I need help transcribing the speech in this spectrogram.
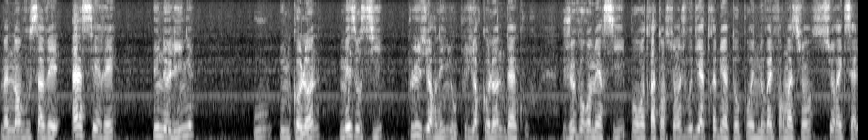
Maintenant, vous savez insérer une ligne ou une colonne, mais aussi plusieurs lignes ou plusieurs colonnes d'un coup. Je vous remercie pour votre attention et je vous dis à très bientôt pour une nouvelle formation sur Excel.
